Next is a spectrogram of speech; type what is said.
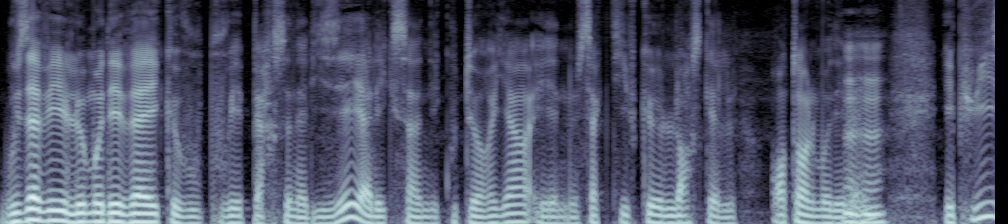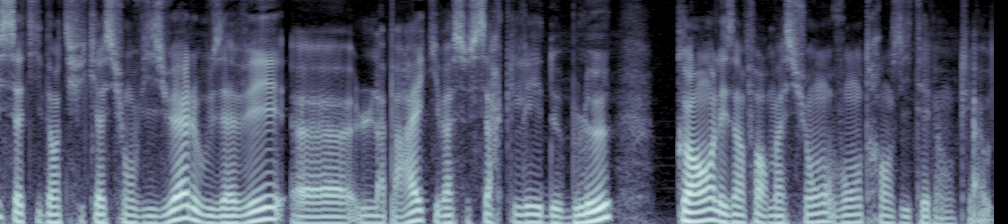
Vous avez le mot d'éveil que vous pouvez personnaliser. Alexa n'écoute rien et ne s'active que lorsqu'elle entend le mot d'éveil. Mhm. Et puis cette identification visuelle, vous avez l'appareil qui va se cercler de bleu quand les informations vont transiter dans le cloud.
